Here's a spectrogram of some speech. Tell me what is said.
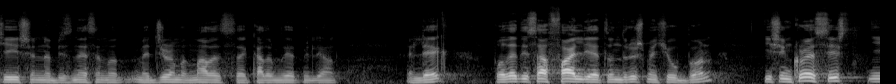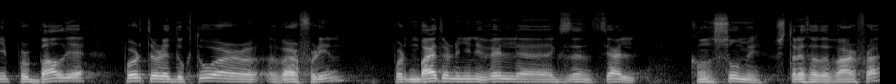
që ishin në biznese më, me xhiro më të madhe se katërmbëdhjetë milionë lekë, po dhe disa falje të ndryshme që u bënë, ishin kryesisht një përballje për të reduktuar varfërinë, për të mbajtur në një nivel ekzistencial konsumi, shtresat e varfra,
